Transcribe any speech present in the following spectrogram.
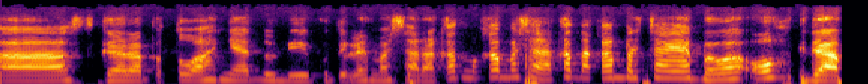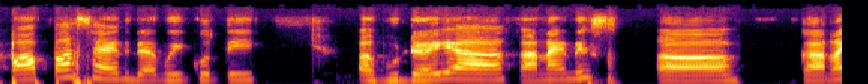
uh, segala petuahnya itu diikuti oleh masyarakat maka masyarakat akan percaya bahwa oh tidak apa-apa saya tidak mengikuti uh, budaya. Karena ini uh, karena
